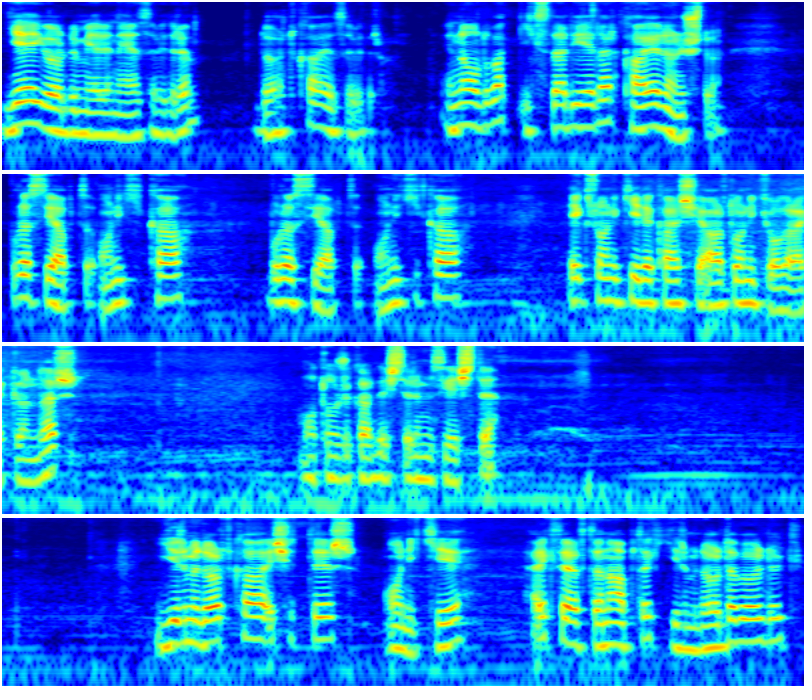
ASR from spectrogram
Y gördüğüm yere ne yazabilirim? 4K yazabilirim. E ne oldu bak x'ler y'ler k'ya dönüştü. Burası yaptı 12K. Burası yaptı 12K. Eksi 12 ile karşıya artı 12 olarak gönder. Motorcu kardeşlerimiz geçti. 24K eşittir 12. Her iki tarafta ne yaptık? 24'e böldük.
